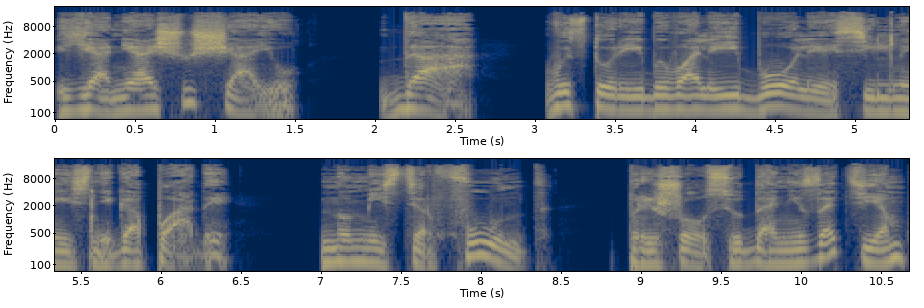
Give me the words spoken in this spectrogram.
я не ощущаю. Да, в истории бывали и более сильные снегопады, но мистер Фунт пришел сюда не за тем,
